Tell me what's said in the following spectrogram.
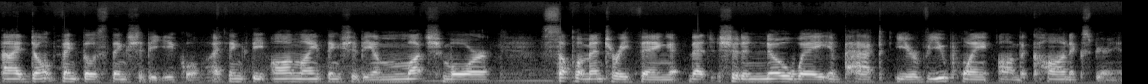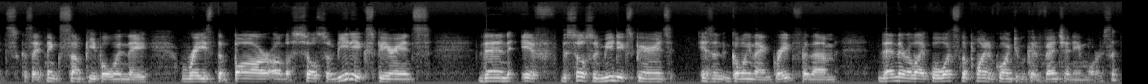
And I don't think those things should be equal. I think the online thing should be a much more supplementary thing that should in no way impact your viewpoint on the con experience. Because I think some people, when they raise the bar on the social media experience, then if the social media experience isn't going that great for them, then they're like, well, what's the point of going to a convention anymore? It's like,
